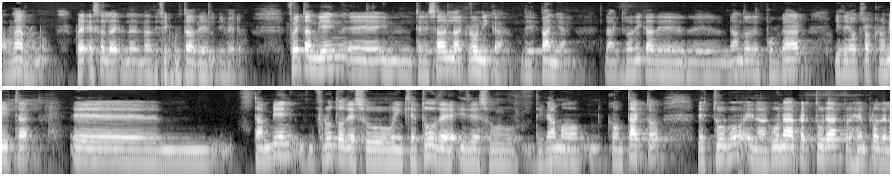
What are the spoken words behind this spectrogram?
hablarlo. ¿no? Pues esa es la, dificultad del ibero. Fue también eh, interesado en la crónica de España, la crónica de, Nando del Pulgar y de otros cronistas. Eh, también, fruto de sus inquietudes y de su, digamos, contacto, estuvo en alguna apertura, por ejemplo, del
